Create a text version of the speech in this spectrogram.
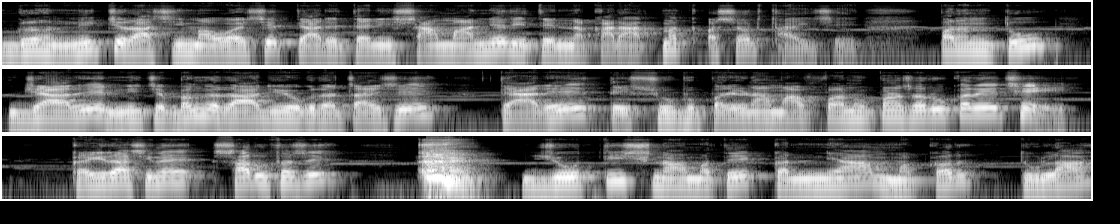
ગ્રહ નીચ રાશિમાં હોય છે, ત્યારે તેની સામાન્ય રીતે નકારાત્મક અસર થાય છે. પરંતુ જ્યારે નીચભંગ રાજયોગ રચાય છે, ત્યારે તે શુભ પરિણામ આપવાનું પણ શરૂ કરે છે. કઈ રાશિને સારું થશે? જ્યોતિષના મતે કન્યા, મકર, તુલા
